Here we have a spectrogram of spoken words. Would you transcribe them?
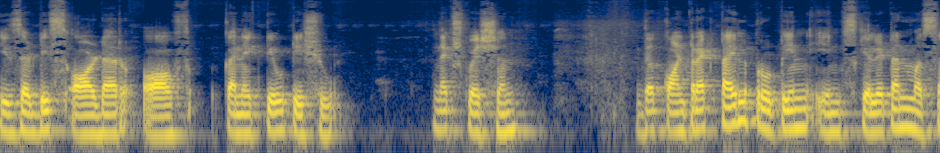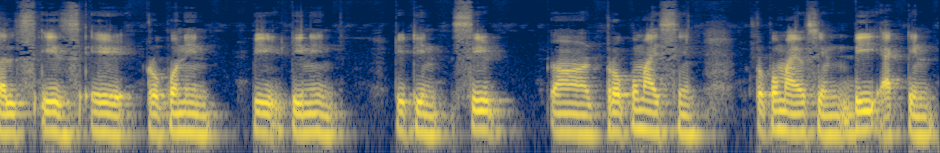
is a disorder of connective tissue. Next question. The contractile protein in skeleton muscles is A. Troponin, B. Tinin, titin, C. Uh, tropomyosin, tropomyosin, D. Actin.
